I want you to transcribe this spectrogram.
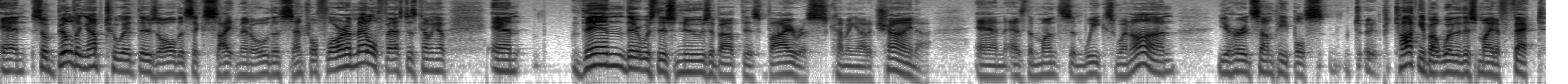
And so building up to it, there's all this excitement. Oh, the Central Florida Metal Fest is coming up. And then there was this news about this virus coming out of China. And as the months and weeks went on, you heard some people talking about whether this might affect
